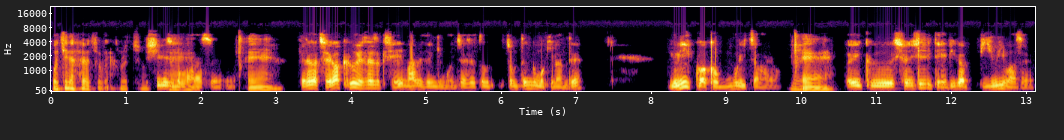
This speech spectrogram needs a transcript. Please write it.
멋진 회사였죠, 그냥. 그렇죠. 시리즈가 네. 많았어요. 예. 게다가 제가 그 회사에서 제일 마음에 드는 게 뭔지 아세요? 좀, 좀 뜬금없긴 한데 유닛과 건물 있잖아요. 네. 예. 의그 현실 대비가 비율이 맞아요.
